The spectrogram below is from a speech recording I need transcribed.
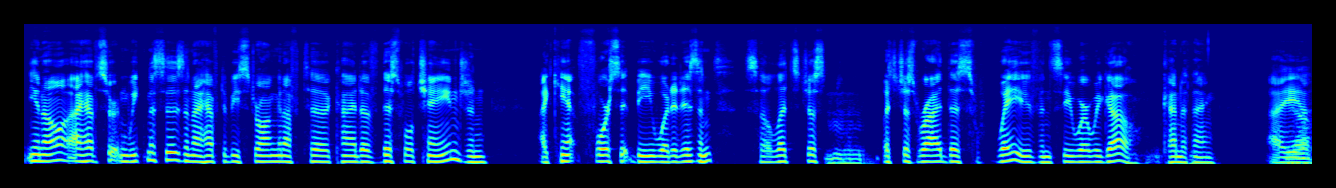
you know, I have certain weaknesses and I have to be strong enough to kind of this will change and I can't force it be what it isn't. So let's just Mm-hmm. let's just ride this wave and see where we go, kind of thing. I Yeah. uh,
